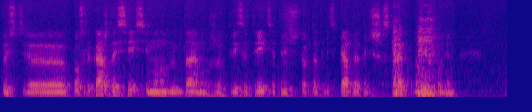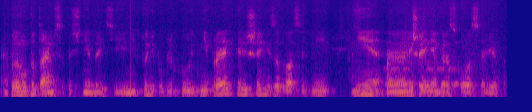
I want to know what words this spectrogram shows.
То есть э, после каждой сессии мы наблюдаем уже 33, 34, 35, 36, куда мы ходим, э, куда мы пытаемся, точнее, дойти. Никто не публикует ни проекты решений за 20 дней, ни э, решения городского совета.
